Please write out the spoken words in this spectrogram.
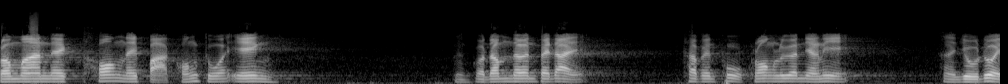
ประมาณในท้องในปากของตัวเอง ก็ดำเนินไปได้ ถ้าเป็นผู้ครองเรือนอย่างนี้อยู่ด้วย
